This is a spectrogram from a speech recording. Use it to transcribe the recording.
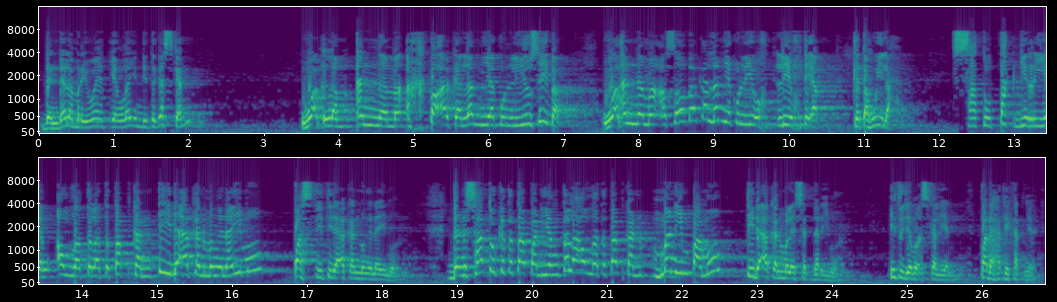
Dan dalam riwayat yang lain ditegaskan, "Wa'lam anna ma akhta'aka lam yakun liyusibak, wa anna ma asabaka lam yakun liyukhti'ak." Ketahuilah, satu takdir yang Allah telah tetapkan tidak akan mengenaimu, pasti tidak akan mengenaimu. Dan satu ketetapan yang telah Allah tetapkan menimpamu, tidak akan meleset darimu. Itu jamaah sekalian, pada hakikatnya.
